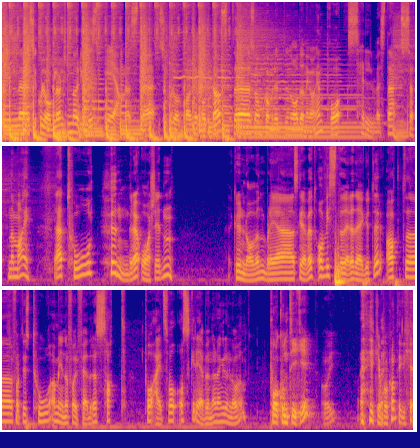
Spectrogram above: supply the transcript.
til eh, Psykologlunsj, Norges eneste psykologfaglige podkast, som kommer ut nå denne gangen på selveste 17. mai. Det er 200 år siden Grunnloven ble skrevet. Og visste dere det, gutter, at eh, faktisk to av mine forfedre satt på Eidsvoll og skrev under den grunnloven? På Kon-Tiki. Oi. Ikke på Kon-Tiki,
